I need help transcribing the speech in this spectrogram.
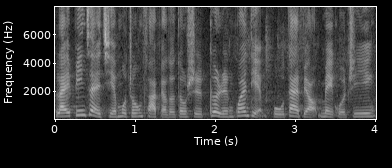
来宾在节目中发表的都是个人观点，不代表美国之音。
